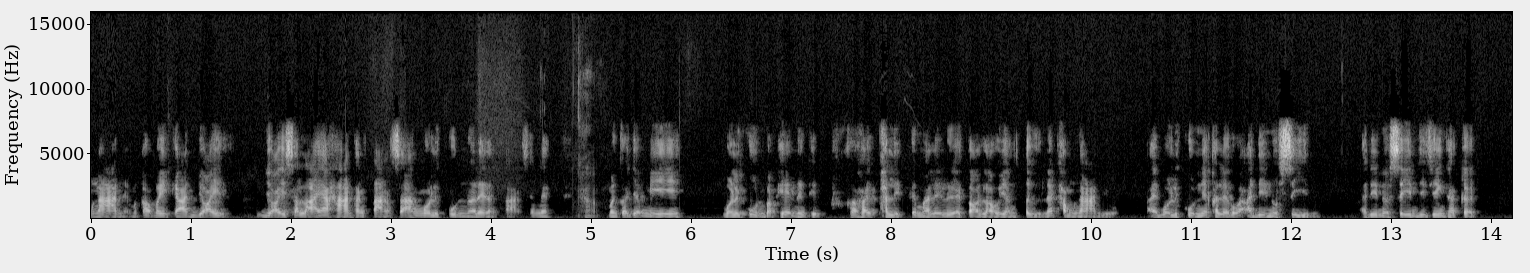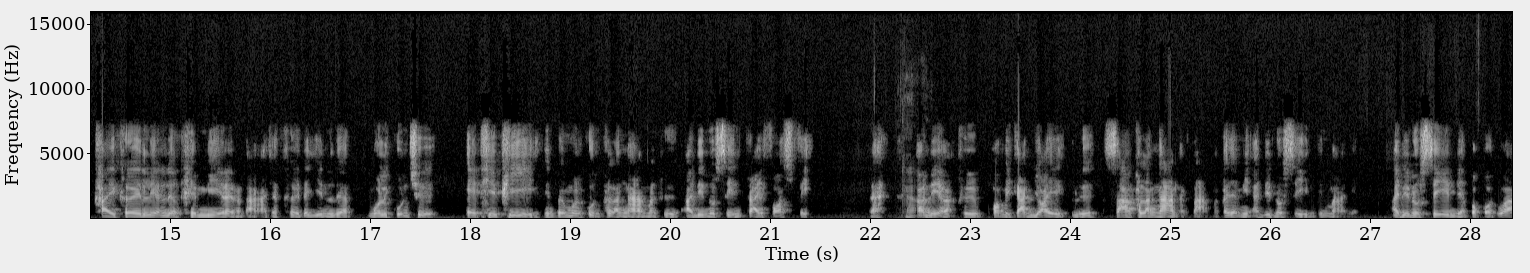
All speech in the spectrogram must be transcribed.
ำงานเนี่ยมันก็มีการย่อยย่อยสลายอาหารต่างๆ สร้างโมเลกุลอะไรต่างๆใช่ไหมมันก็จะมี โมเลกุลประเภทหนึ่งที่ค่อยๆผลิตขึ้นมาเรื่อยๆ ตอนเรายังตื่นและทำงานอยู่ไอ้โมเลกุลนี้เขาเรียกว่าอะดีโนซีนอะดีโนซีนจริงๆ ถ้าเกิดใครเคยเรียนเรื่องเคมีอะไรต่างๆ อาจจะเคยได้ยินเรื่องโมเลกุลชื่อ ATP ที่เป็นโมเลกุลพลังงานมันคืออะดีโนซีนไตรฟอสเฟตนะก็นี่แหละคือพอมีการย่อยหรือสร้างพลังงานต่างๆ มันก็จะมีอะดีโนซีนขึ้นมาเนี่ยอะดีโนซีนเนี่ยปรากฏว่า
